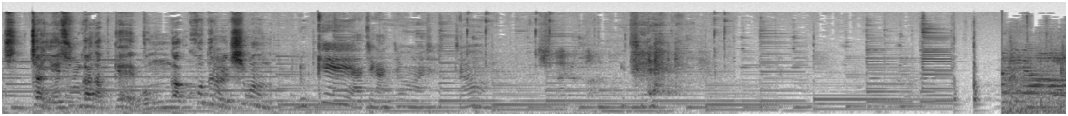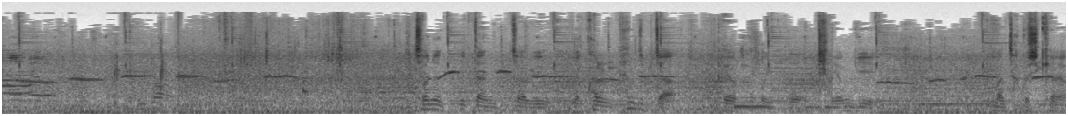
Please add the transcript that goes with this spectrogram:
진짜 예술가답게 뭔가 코드를 씹어넣는. 루케 아직 안 정하셨죠? 저는 일단 저기 역할 편집자 배역하고 있고 연기만 자꾸 시켜요.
